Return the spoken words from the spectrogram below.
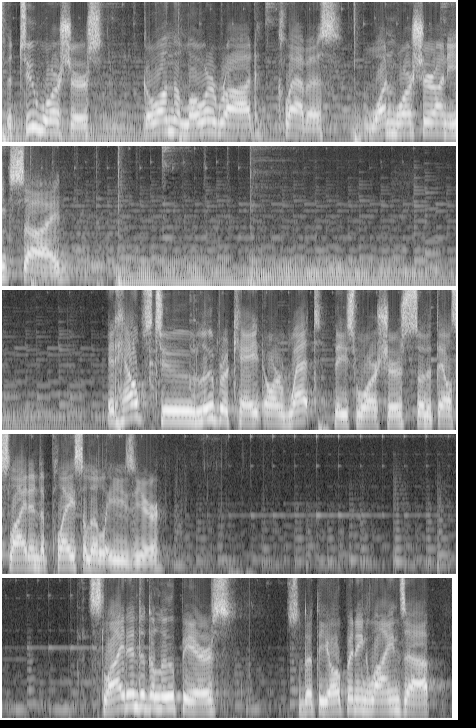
The two washers go on the lower rod clevis, one washer on each side. It helps to lubricate or wet these washers so that they'll slide into place a little easier. Slide into the loop ears so that the opening lines up.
